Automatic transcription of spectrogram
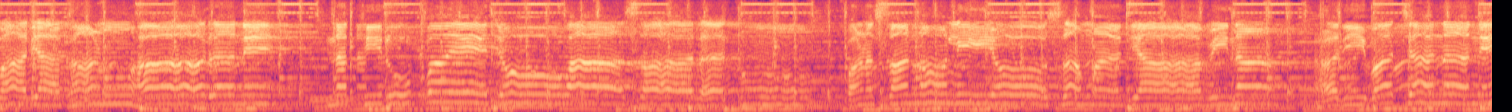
વાર્યા ઘણું હારને નથી રૂપે જોવા સરખું. પણ સનો લિયો સમજ્યા વિના હરિવચનને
